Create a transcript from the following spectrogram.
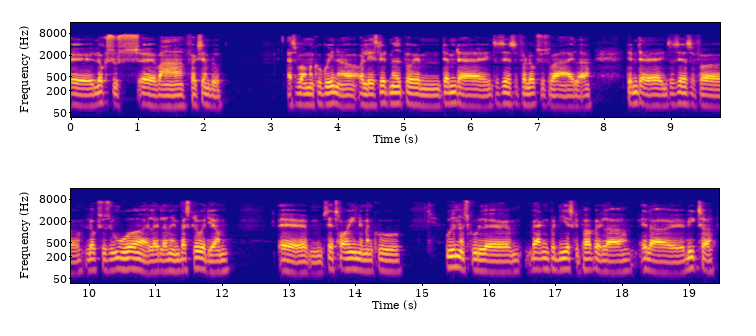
øh, luksusvarer, øh, for eksempel. Altså hvor man kunne gå ind og, og læse lidt med på jamen, dem, der interesserer sig for luksusvarer, eller dem, der interesserer sig for luksusure eller et eller andet, hvad skriver de om? Øh, så jeg tror egentlig, man kunne, uden at skulle øh, hverken på den irske pop eller, eller øh, Victor,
